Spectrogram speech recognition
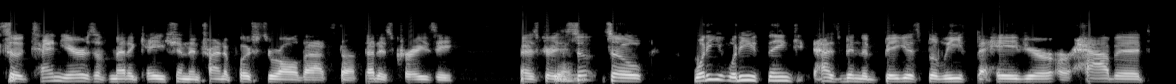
so 10 years of medication and trying to push through all that stuff. That is crazy. That is crazy. Yeah. So, so what do you, what do you think has been the biggest belief, behavior, or habit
